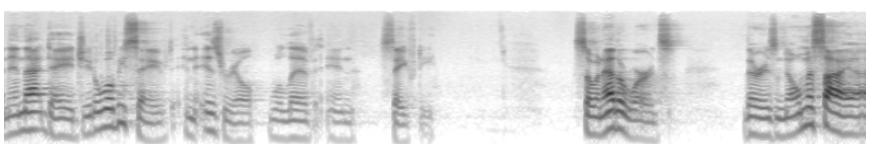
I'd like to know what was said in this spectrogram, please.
and in that day Judah will be saved, and Israel will live in safety. So, in other words, there is no Messiah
